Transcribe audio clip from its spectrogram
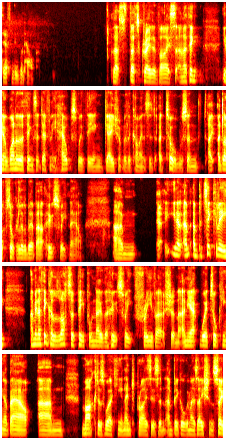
definitely would help. That's that's great advice, and I think you know one of the things that definitely helps with the engagement with the comments is, are tools, and I, would love to talk a little bit about Hootsuite now. Um, uh, you know, and, and, particularly, I mean, I think a lot of people know the Hootsuite free version, and yet we're talking about um, marketers working in enterprises and, and big organizations. So,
